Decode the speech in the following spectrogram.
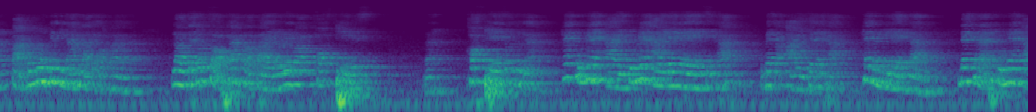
ำปากมดลูกไม่มีน้ำไหลออกมา เราจะทดสอบขั้นต่อไปเราเรียกว่า cough test นะ cough test ก็คืออะให้คุณแม่ไอคุณแม่ไอแรงๆสิคะคุณแม่ก็ไอใช่ไหมคะให้มันมีแรงดันในขณะที่คุณแม่ไอ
